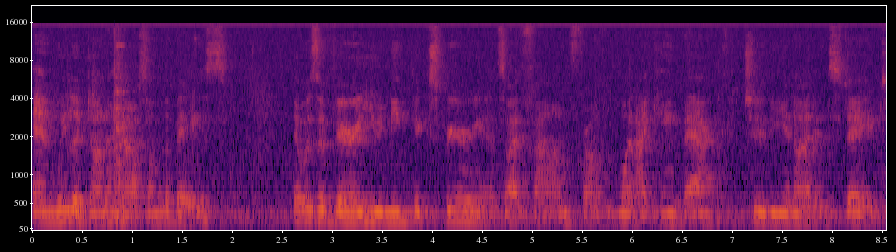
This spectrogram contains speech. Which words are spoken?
and we lived on a house on the base. It was a very unique experience I found from when I came back to the United States.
